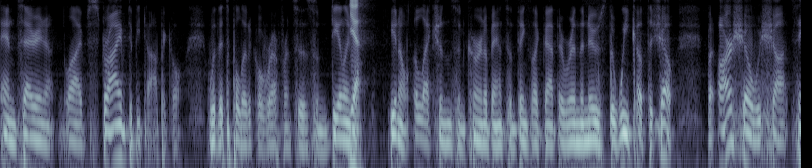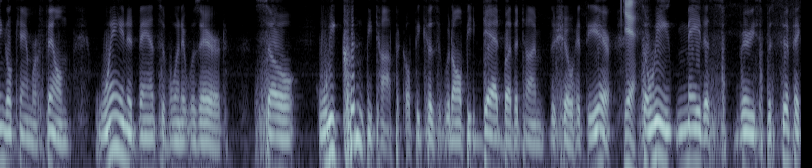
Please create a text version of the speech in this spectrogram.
and Saturday Night Live strived to be topical with its political references and dealing yeah. with you know, elections and current events and things like that that were in the news the week of the show. But our show was shot single camera film way in advance of when it was aired. So we couldn't be topical because it would all be dead by the time the show hit the air. Yeah. So we made a very specific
